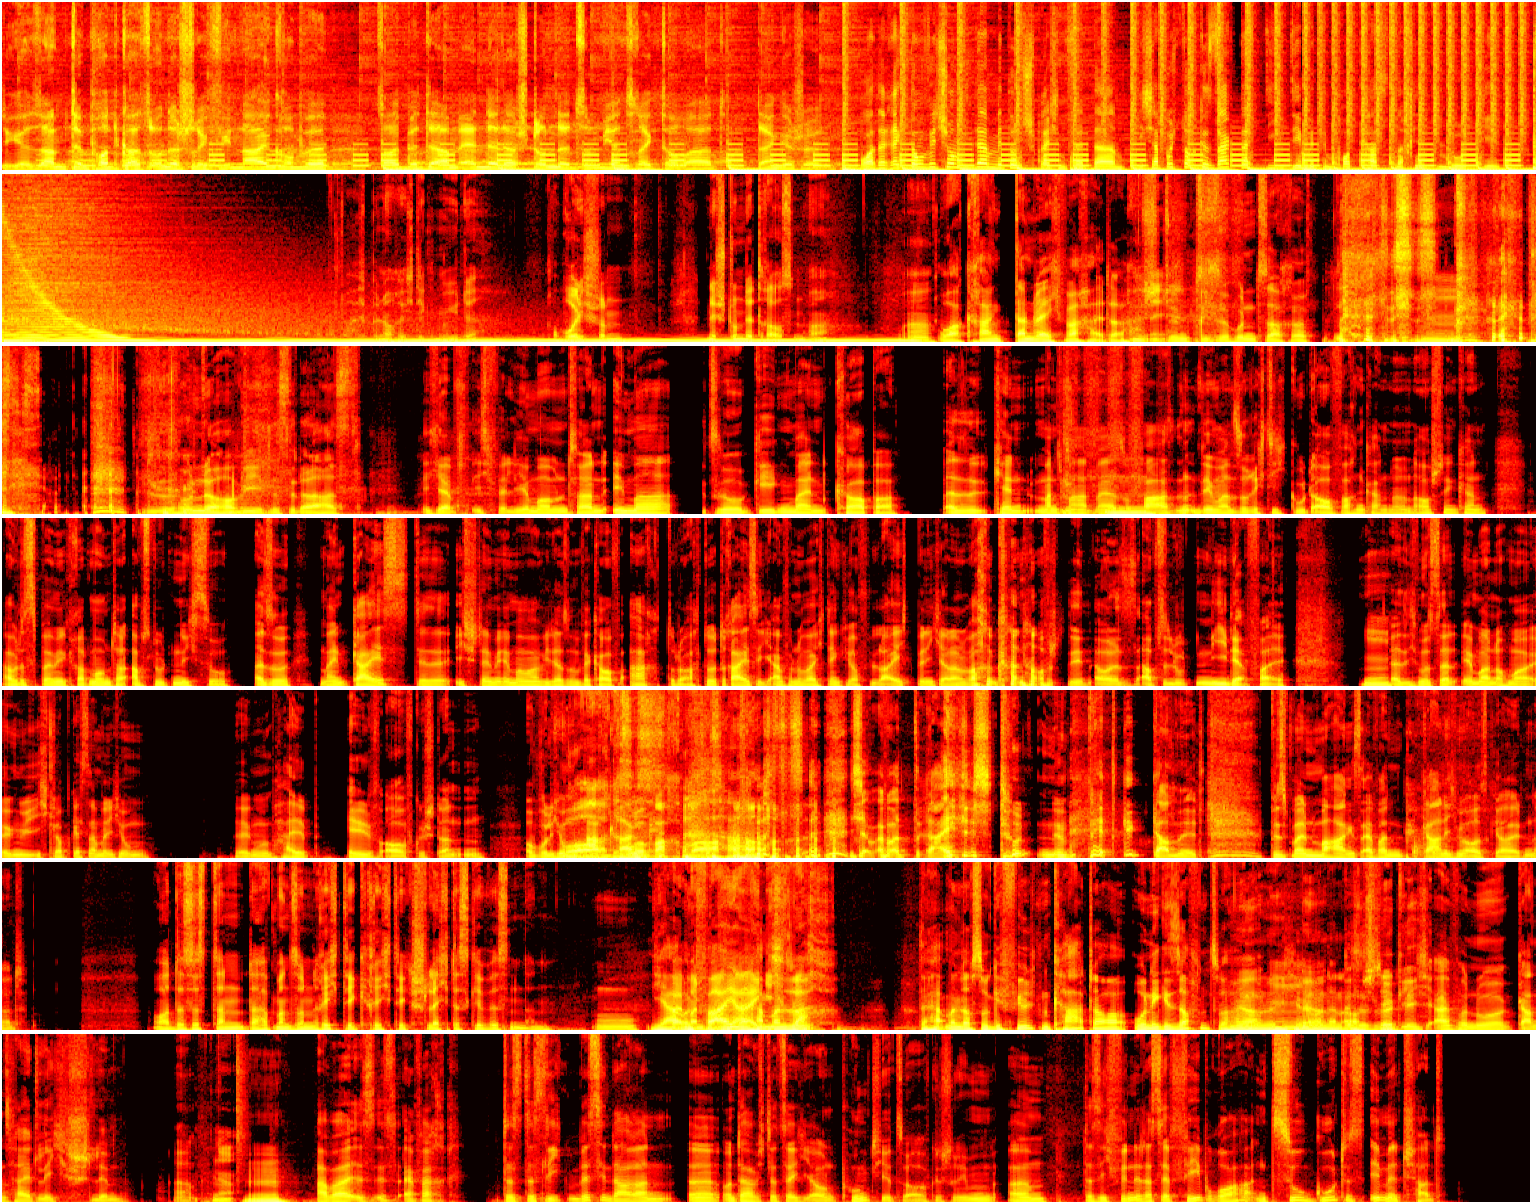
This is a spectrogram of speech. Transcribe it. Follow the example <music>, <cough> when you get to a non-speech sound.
Die gesamte Podcast-Finalgruppe soll bitte am Ende der Stunde zu mir ins Rektorat. Dankeschön. Boah, der Rektor will schon wieder mit uns sprechen, verdammt. Ich hab euch doch gesagt, dass die Idee mit dem Podcast nach hinten losgeht. Ich bin auch richtig müde. Obwohl ich schon eine Stunde draußen war. Ah, Boah, krank, dann wäre ich wach, Alter. Nee. stimmt, diese Hundsache. Dieses, <laughs> <laughs> dieses Hundehobby, das du da hast. Ich, hab, ich verliere momentan immer so gegen meinen Körper. Also kenn, manchmal hat man ja so Mhm. Phasen, in denen man so richtig gut aufwachen kann und dann aufstehen kann. Aber das ist bei mir gerade momentan absolut nicht so. Also mein Geist, der, ich stelle mir immer mal wieder so einen Wecker auf 8 oder 8.30 Uhr, einfach nur, weil ich denke, ja, vielleicht bin ich ja dann <laughs> wach und kann aufstehen. Aber das ist absolut nie der Fall. Hm. Also ich muss dann immer noch mal irgendwie, ich glaube, gestern bin ich um, um halb elf aufgestanden. Obwohl ich um Boah, 8 das Uhr ist- wach war. <laughs> ich habe einfach drei Stunden im Bett gegammelt, bis mein Magen es einfach gar nicht mehr ausgehalten hat. Oh, das ist dann, da hat man so ein richtig, richtig schlechtes Gewissen dann. Ja, Weil und man vor war allem ja hat eigentlich man so, wach. da hat man doch so gefühlten Kater, ohne gesoffen zu haben, Ja, oder nicht, wenn ja. man dann Es ist aufsteht. wirklich einfach nur ganzheitlich schlimm. Ja. Mhm. Aber es ist einfach, das, das liegt ein bisschen daran, äh, und da habe ich tatsächlich auch einen Punkt hierzu aufgeschrieben, ähm, dass ich finde, dass der Februar ein zu gutes Image hat.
